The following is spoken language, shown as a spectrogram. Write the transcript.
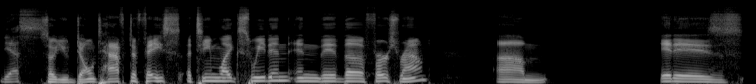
Yes. so you don't have to face a team like Sweden in the the first round. Um, it is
